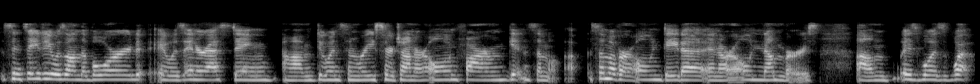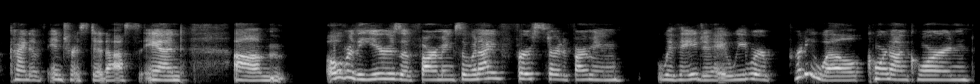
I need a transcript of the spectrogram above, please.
since AJ was on the board, it was interesting um, doing some research on our own farm, getting some some of our own data and our own numbers um, is was what kind of interested us. And um, over the years of farming, so when I first started farming with AJ, we were pretty well corn on corn,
